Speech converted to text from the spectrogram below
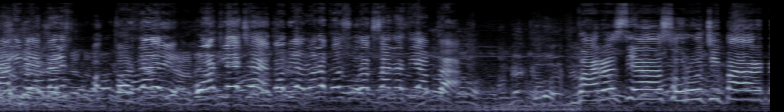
ચાલીસ બેતાલીસ કરતા બોટ લે છે તો બી અમને કોઈ સુરક્ષા નથી આપતા. વારસિયા સોરોચી પાર્ક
